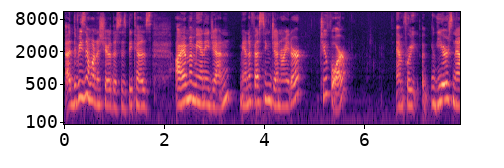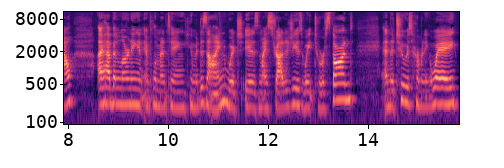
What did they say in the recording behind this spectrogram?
uh, the reason I want to share this is because I am a Manny Gen, manifesting generator 2 4 and for years now, I have been learning and implementing human design, which is my strategy is wait to respond, and the two is hermiting away.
